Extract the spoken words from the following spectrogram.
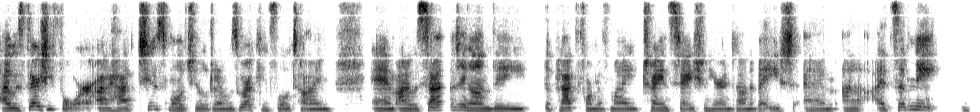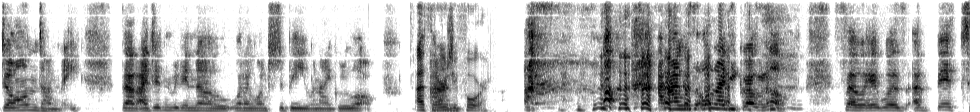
I was 34. I had two small children. I was working full time. Um, I was standing on the, the platform of my train station here in Donabate. Um, and it suddenly dawned on me that I didn't really know what I wanted to be when I grew up. At 34. and I was already grown up. So it was a bit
